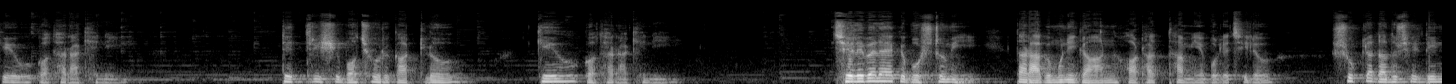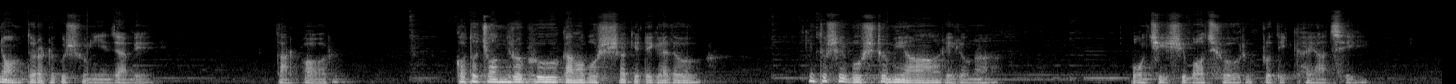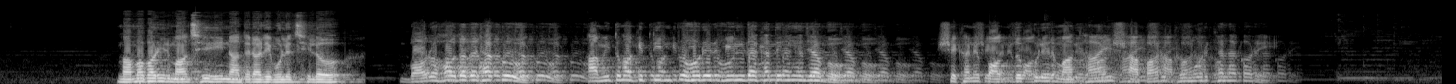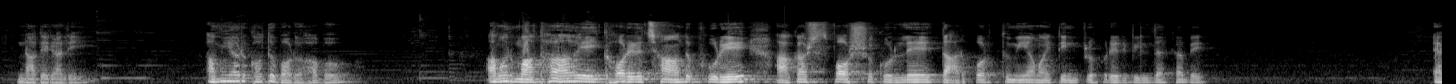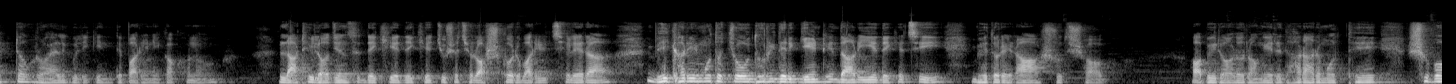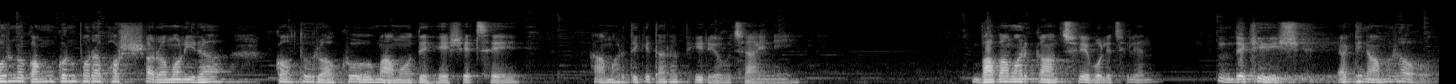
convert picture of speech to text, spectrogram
কেউ কথা রাখেনি। তেত্রিশ বছর কাটল, কেউ কথা রাখেনি। ছেলেবেলা এক বষ্টমী তার আগমনী গান হঠাৎ থামিয়ে বলেছিল, শুক্লা দ্বাদশীর দিন অন্তরাটুকু শুনিয়ে যাবে। তারপর কত চন্দ্রভূ কামাবস্যা কেটে গেল, কিন্তু সে বষ্টমী আর এলো না। পঁচিশ বছর প্রতীক্ষায় আছি। মামাবাড়ির মাঝে নাদের আলী বলেছিল বড় হও দাদা ঠাকুর আমি তোমাকে তিন প্রহরের বিল দেখাতে নিয়ে যাব। সেখানে পদ্ম ফুলের মাথায় সাপার ভ্রমর খেলা করে। নাদের আলী আমি আর কত বড় হব? আমার মাথা এই ঘরের ছাঁদ ফুঁড়ে আকাশ স্পর্শ করলে তারপর তুমি আমায় তিন প্রহরের বিল দেখাবে। একটাও রয়্যালগুলি কিনতে পারেনি কখনো। লাঠি লজেন্স দেখিয়ে দেখিয়ে চুষেছে লস্কর বাড়ির ছেলেরা। ভিখারির মতো চৌধুরীদের গেঁটে দাঁড়িয়ে দেখেছি ভেতরে রাস উৎসব। অবিরল রঙের ধারার মধ্যে সুবর্ণ কঙ্কন পরা ফর্সা রমণীরা কত রকম আমোদে হেসেছে। আমার দিকে তারা ফিরেও চায়নি। বাবা আমার কাঁধ ছুঁয়ে বলেছিলেন, দেখিস, একদিন আমরাও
